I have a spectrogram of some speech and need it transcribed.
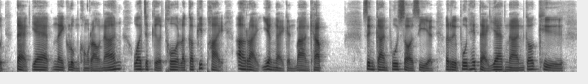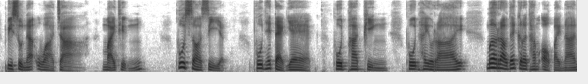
ดแตกแยกในกลุ่มของเรานั้น ว่าจะเกิดโทษแล้วก็พิษภัยอะไรยังไงกันบ้างครับ ซึ่งการพูดส่อเสียดหรือพูดให้แตกแยกนั้นก็คือ ปิสุณวาจา หมายถึง พูดส่อเสียด พูดให้แตกแยก พูดพาดพิง พูดให้ร้าย เมื่อเราได้กระทำออกไปนั้น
